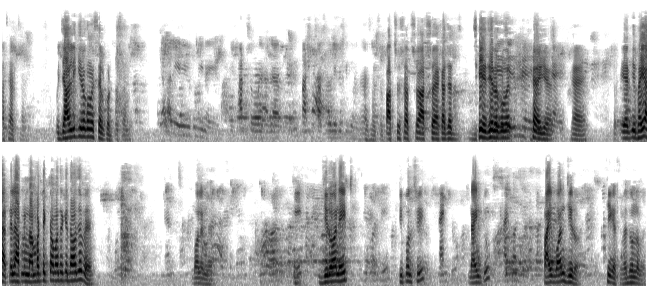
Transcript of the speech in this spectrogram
আচ্ছা আচ্ছা। ওই জালালি কি রকমের সেল করতেছেন? পাঁচশো সাতশো আচ্ছা আচ্ছা পাঁচশো সাতশো আটশো এক হাজার যে যে রকমের। হ্যাঁ হ্যাঁ, আর কি ভাইয়া তাহলে আপনার নাম্বারটা একটু আমাদেরকে দেওয়া যাবে? বলেন ভাই। Zero one eight triple three. Nine two five one zero. ঠিক আছে ভাই ধন্যবাদ।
